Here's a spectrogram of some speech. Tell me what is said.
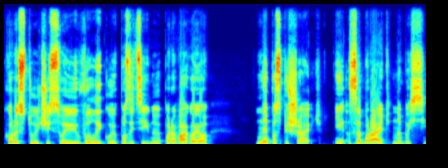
користуючись своєю великою позиційною перевагою, не поспішають і забирають на b7.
